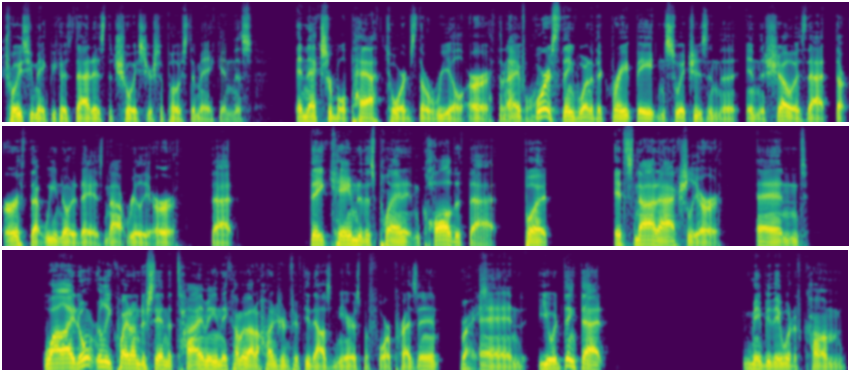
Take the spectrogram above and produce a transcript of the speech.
choice you make because that is the choice you're supposed to make in this inexorable path towards the real earth. And I of course think one of the great bait and switches in the in the show is that the earth that we know today is not really earth. That they came to this planet and called it that, but it's not actually earth. And while I don't really quite understand the timing, they come about 150,000 years before present Right. and you would think that maybe they would have come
